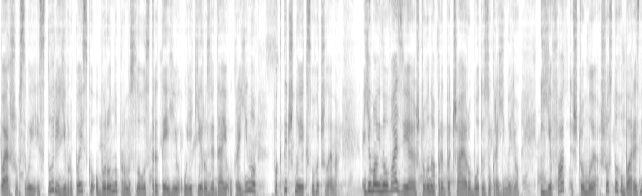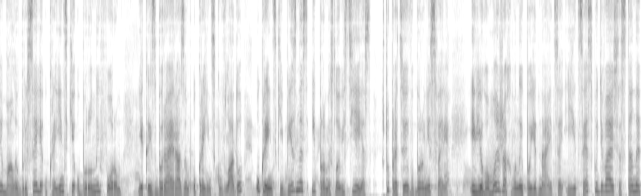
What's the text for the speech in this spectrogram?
першу в своїй історії європейську оборонно-промислову стратегію, у якій розглядає Україну фактично як свого члена. Я маю на увазі, що вона передбачає роботу з Україною. І є факт, що ми 6 березня мали в Брюсселі український оборонний форум, який збирає разом українську владу, український бізнес і промисловість ЄС, що працює в оборонній сфері. І в його межах вони поєднаються. І це сподіваюся стане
